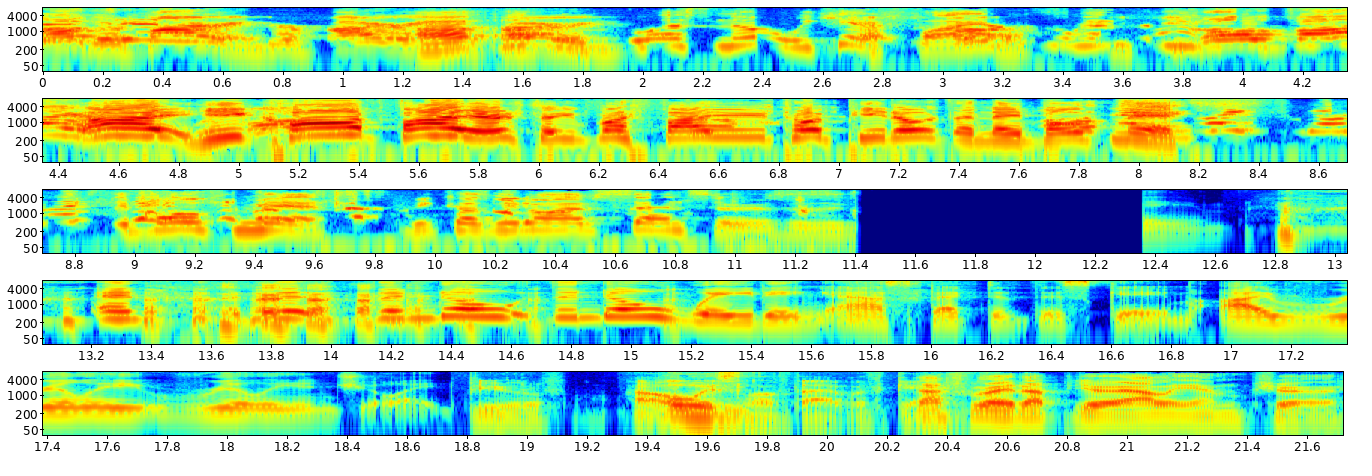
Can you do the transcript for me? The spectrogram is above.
Oh, they're two. firing. They're firing. Uh, They're firing. Bless, no, we can't That's fire. false. We don't have You to- called fire. All right, he We're called fire, so you must fire your torpedoes, and they both Okay. missed. They both miss because we don't have sensors. This is- game. and the the no the no waiting aspect of this game, I really really enjoyed. Beautiful. I always love that with games. That's right up your alley, I'm sure.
